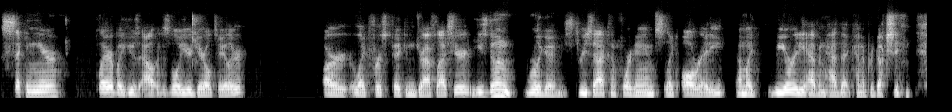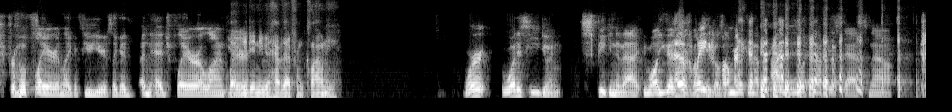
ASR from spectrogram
second year player, but he was out his whole year. Darrell Taylor, our like first pick in the draft last year. He's doing really good. He's three sacks in four games, like already. I'm like, we already haven't had that kind of production from a player in like a few years, like a, an edge player, a line player. yeah, you didn't even have that from Clowney. Where what is he doing? Speaking of that, while you guys talk about the Eagles, I'm looking up. I'm looking up his stats now.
